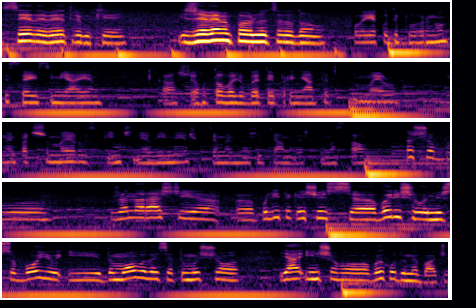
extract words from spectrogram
сили, витримки, і живими повернутися додому. коли є куди повернутися, і сім'я є така, що готова любити і прийняти миру. Найперше миру, закінчення війни, щоб це мирне життя нарешті настало. Щоб е, вже нарешті е, політики щось е, вирішили між собою і домовилися, тому що я іншого виходу не бачу.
